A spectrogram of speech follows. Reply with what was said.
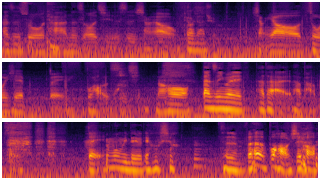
他是说他那时候其实是想要跳下去。想要做一些对不好的事情，然后但是因为他太矮了，他爬不上去，对，莫名的有点好笑。就是不不好笑。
